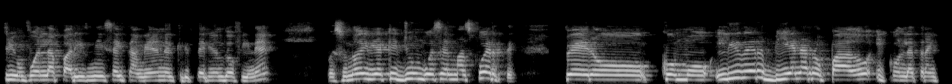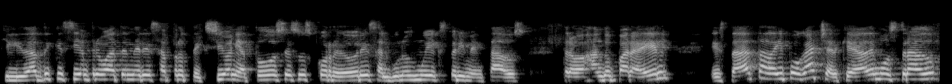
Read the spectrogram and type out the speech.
triunfó en la París-Niza y también en el Criterium Dauphiné, pues uno diría que Jumbo es el más fuerte. Pero como líder bien arropado y con la tranquilidad de que siempre va a tener esa protección y a todos esos corredores, algunos muy experimentados, trabajando para él, está Tadej Pogacar, que ha demostrado,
